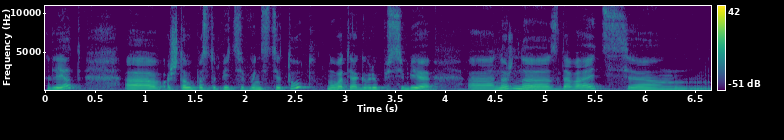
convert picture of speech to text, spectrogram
лет. А, Чтобы поступить в институт, ну вот я говорю по себе, нужно сдавать эм,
